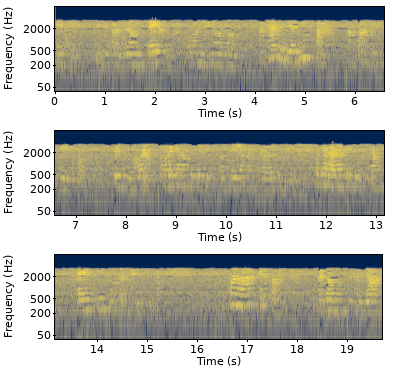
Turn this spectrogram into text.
nesse, nesse padrão interno, onde nós vamos a cada dia limpar a parte do espírito pessoal para que a nossa percepção seja mais clara possível. Então, trabalhar a percepção é importantíssimo. Falar é fácil, mas nós vamos precisar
